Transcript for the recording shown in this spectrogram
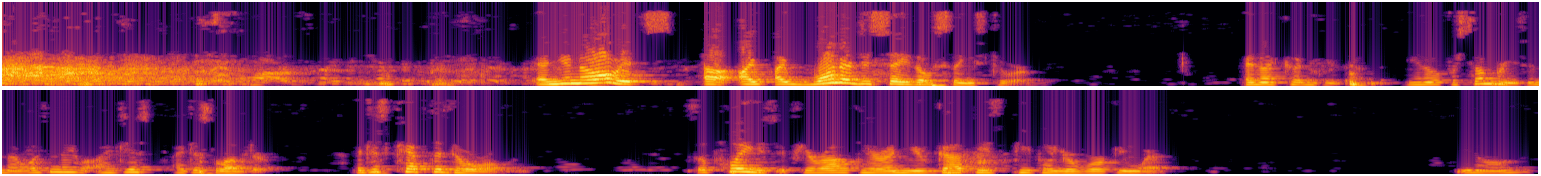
And you know, it's, uh, I, I wanted to say those things to her. And I couldn't do that. You know, for some reason I wasn't able, I just, I just loved her. I just kept the door open. So please, if you're out there and you've got these people you're working with, you know,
